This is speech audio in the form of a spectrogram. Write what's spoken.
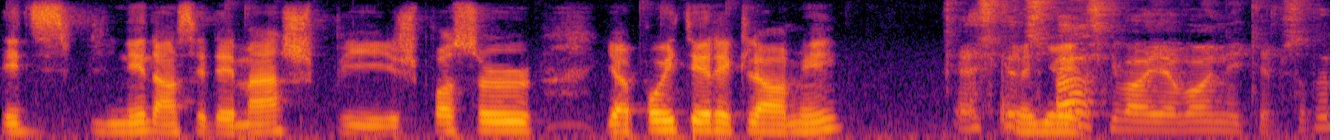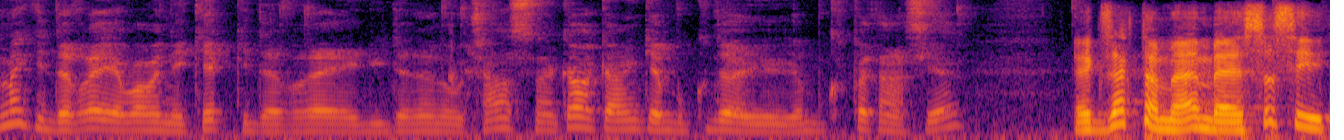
discipliné dans ses démarches. Puis je suis pas sûr, il n'a pas été réclamé. Est-ce que tu penses qu'il va y avoir une équipe? Certainement qu'il devrait y avoir une équipe qui devrait lui donner une autre chance. C'est un corps quand même qui a beaucoup de, a beaucoup de potentiel. Exactement, mais ça c'est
